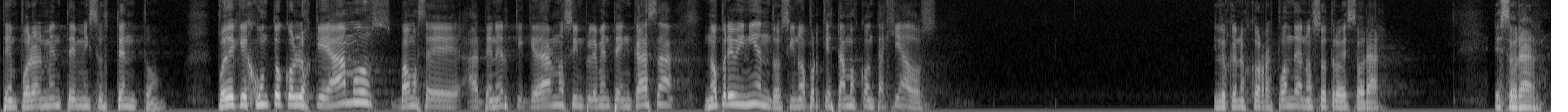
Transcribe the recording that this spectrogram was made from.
temporalmente mi sustento. Puede que junto con los que amo vamos a tener que quedarnos simplemente en casa, no previniendo, sino porque estamos contagiados. Y lo que nos corresponde a nosotros es orar. Es orar.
